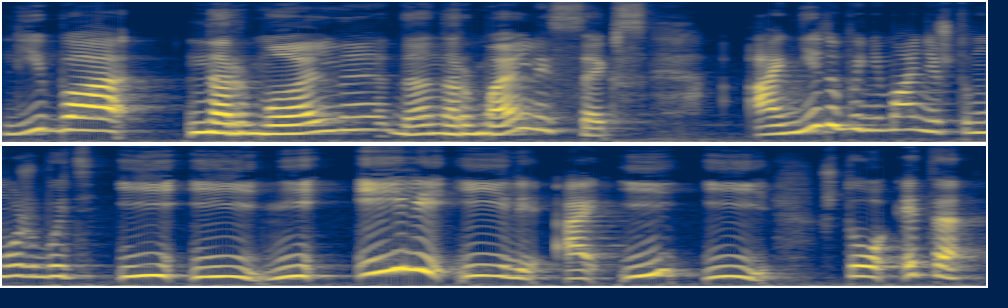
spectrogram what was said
либо нормальная, да, нормальный секс, а нету понимания, что может быть и-и, не или, а и, и, что это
